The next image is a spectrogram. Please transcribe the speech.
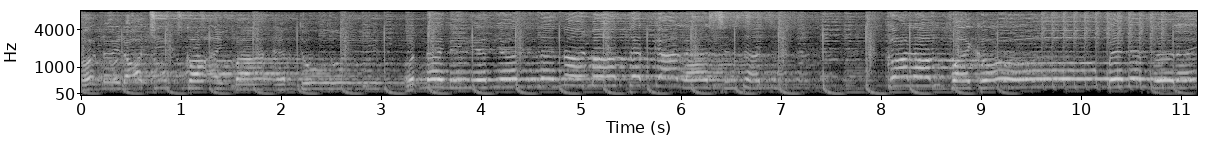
Ở nơi đó chỉ có anh và em thôi. Ở nơi bình yên nhất là nơi mà tất cả là sự thật. Có lắm phải không? Bên em giờ đây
